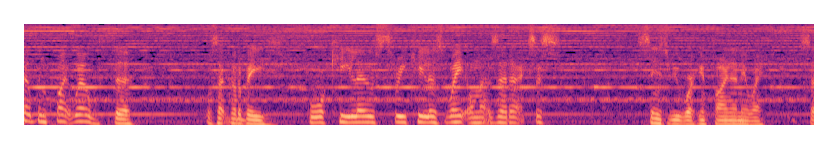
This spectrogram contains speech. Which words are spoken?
coping quite well with the what's that got to be? Four kilos, three kilos weight on that Z axis. Seems to be working fine anyway. So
